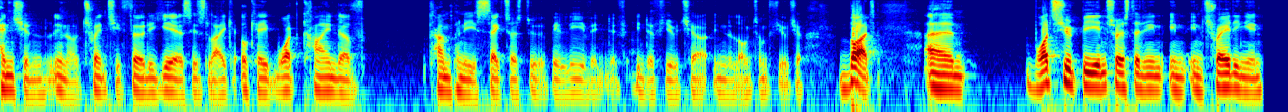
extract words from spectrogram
pension, you know, 20, 30 years, it's like, okay, what kind of companies, sectors do believe in the, in the future, in the long-term future? But um, what should be interested in, in, in trading in?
